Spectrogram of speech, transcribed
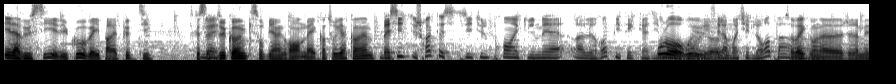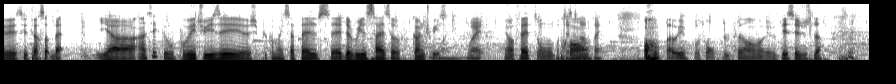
et la Russie, et du coup, bah, il paraît plus petit. Parce que c'est Ouais. deux quand même qui sont bien grands. Mais quand tu regardes quand même, Bah si, je crois que si tu le prends et que tu le mets à l'Europe, il fait quasiment. Oula, oui, il euh, fait la moitié de l'Europe. hein. c'est vrai qu'on a, j'ai jamais essayé de faire ça. Bah, il y a un site que vous pouvez utiliser, euh, je sais plus comment il s'appelle, c'est The Real Size of Countries. Ouais, ouais, Et en fait, on prend. après. Oh, bah oui, on on peut le faire, hein, le PC est juste là.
